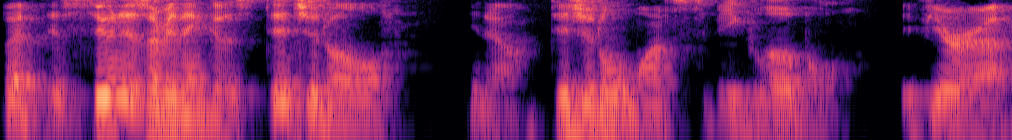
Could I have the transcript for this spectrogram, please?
But as soon as everything goes digital, you know, digital wants to be global. If you're a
